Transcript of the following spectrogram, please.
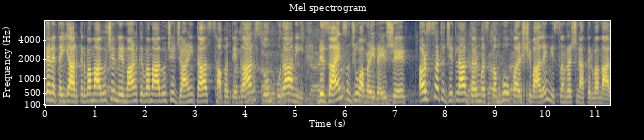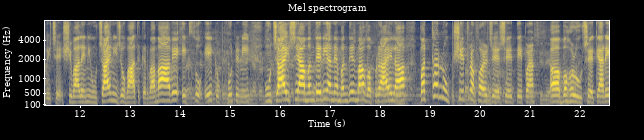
તેને તૈયાર કરવામાં આવ્યું છે, નિર્માણ કરવામાં આવ્યું છે. જાણીતા સ્થાપત્યકાર સોમપુરાની ડિઝાઇન્સ જોવા મળી રહી છે. અડસઠ જેટલા ધર્મસ્તંભો પર શિવાલયની સંરચના કરવામાં આવી છે. શિવાલયની ઊંચાઈની જો વાત કરવામાં આવે, એકસો એક ફૂટની ઊંચાઈ છે આ મંદિરની અને મંદિરમાં વપરાયેલા પથ્થરનું ક્ષેત્રફળ જે છે તે પણ બહોળું છે. ત્યારે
